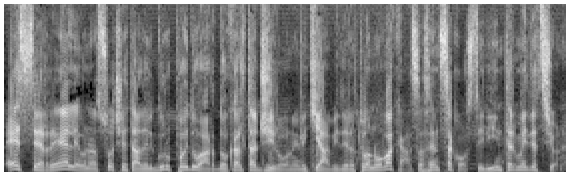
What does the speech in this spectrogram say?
SRL è una società del gruppo Edoardo Caltagirone, le chiavi della tua nuova casa senza costi di intermediazione.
